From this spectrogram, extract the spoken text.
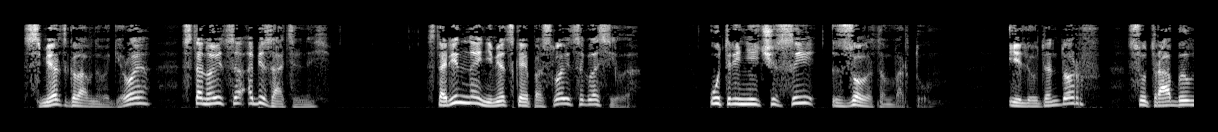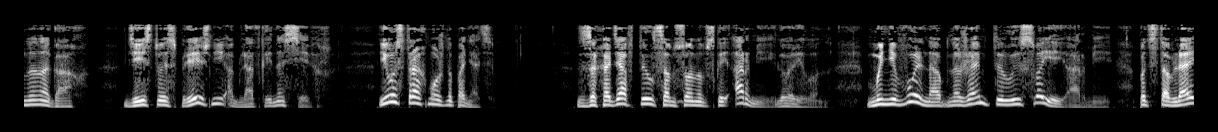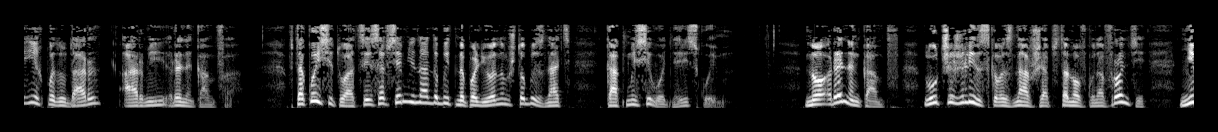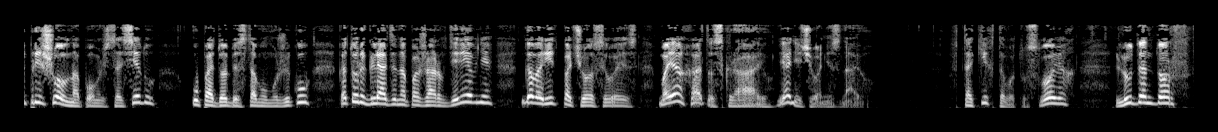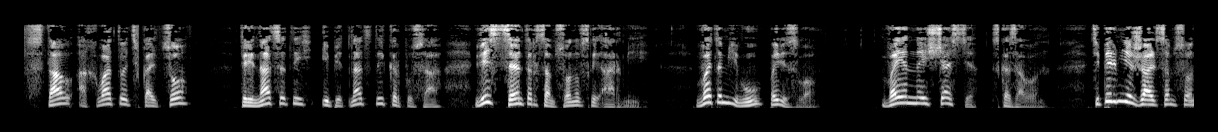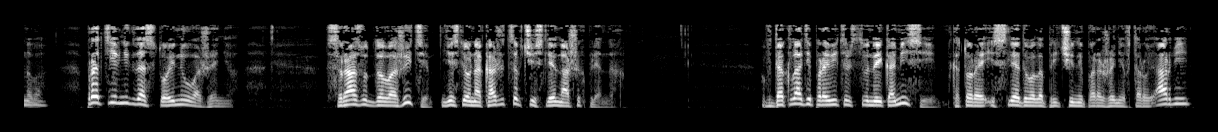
смерть главного героя становится обязательной. Старинная немецкая пословица гласила «Утренние часы с золотом во рту». И Людендорф с утра был на ногах, действуя с прежней оглядкой на север. Его страх можно понять. Заходя в тыл Самсоновской армии, говорил он, мы невольно обнажаем тылы своей армии, подставляя их под удары армии Ренекамфа. В такой ситуации совсем не надо быть Наполеоном, чтобы знать, как мы сегодня рискуем. Но Рененкампф, лучше Жилинского знавший обстановку на фронте, не пришел на помощь соседу, уподобясь тому мужику, который, глядя на пожар в деревне, говорит, почесываясь, «Моя хата с краю, я ничего не знаю». В таких-то вот условиях Людендорф стал охватывать в кольцо 13 и 15 корпуса, весь центр Самсоновской армии. В этом ему повезло. «Военное счастье», — сказал он. «Теперь мне жаль Самсонова. Противник достойный уважения. Сразу доложите, если он окажется в числе наших пленных. В докладе правительственной комиссии, которая исследовала причины поражения Второй армии,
